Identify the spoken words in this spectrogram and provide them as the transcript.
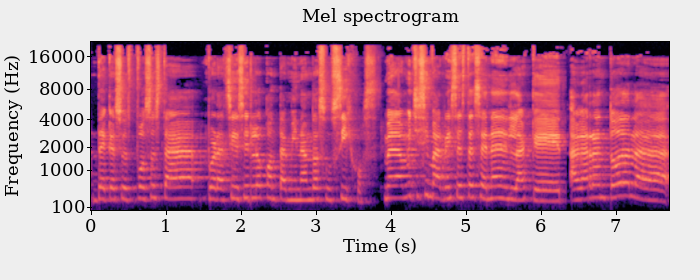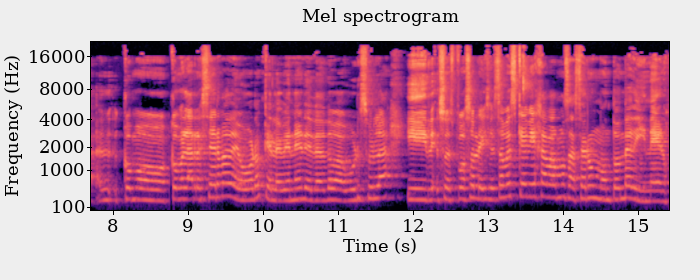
de que su esposo está, por así decirlo, contaminando a sus hijos. Me da muchísima risa esta escena en la que agarran toda la como como la reserva de oro que le habían heredado a Úrsula y su esposo le dice, "¿Sabes qué, vieja? Vamos a hacer un montón de dinero."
